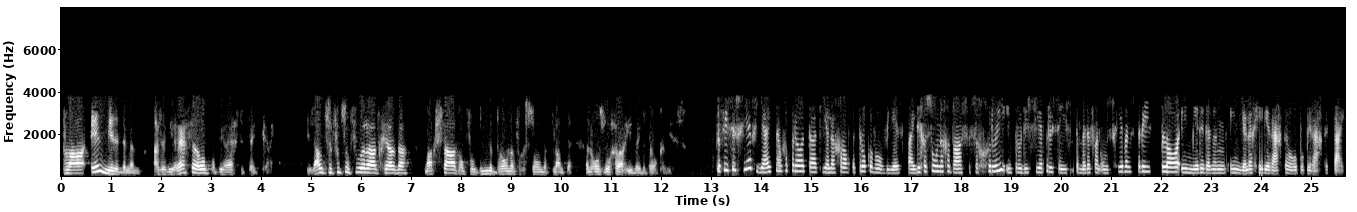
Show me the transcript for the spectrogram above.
pla en mededinging as dit die regte hulp op die regte tyd kry. Die landse voedselvoorraad gelda maak staat op voldoende bronne vir gesonde plante en ons wil graag hierby betrokke wees. Professor Scheef, jy het nou gepraat dat jy graag betrokke wil wees by die gesonde gewas se groei en produseerproses te midde van omgewingsstres, pla en mededinging en jy gee die regte hulp op die regte tyd.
